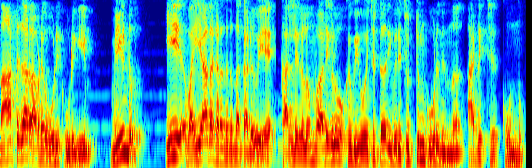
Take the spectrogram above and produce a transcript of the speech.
നാട്ടുകാർ അവിടെ ഓടിക്കൂടുകയും വീണ്ടും ഈ വയ്യാതെ കിടന്നിരുന്ന കടുവയെ കല്ലുകളും വടികളും ഒക്കെ ഉപയോഗിച്ചിട്ട് ഇവർ ചുറ്റും കൂടി നിന്ന് അടിച്ച് കൊന്നു.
